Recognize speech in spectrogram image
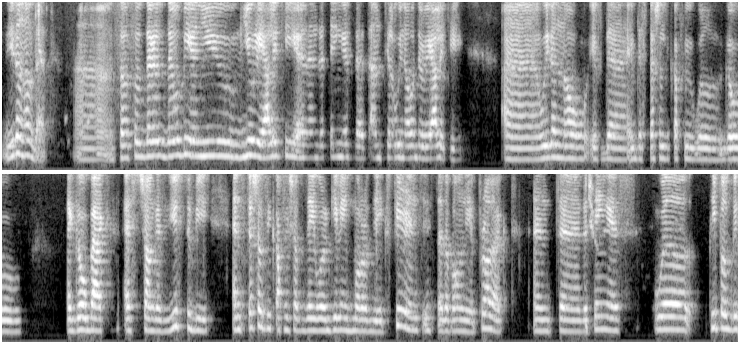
You don't know that. Uh, so so there there will be a new new reality, and, and the thing is that until we know the reality, uh, we don't know if the if the specialty coffee will go like go back as strong as it used to be. And specialty coffee shops they were giving more of the experience instead of only a product. And uh, the thing is, will people be,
